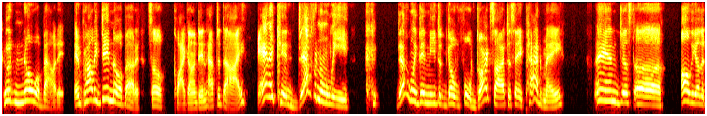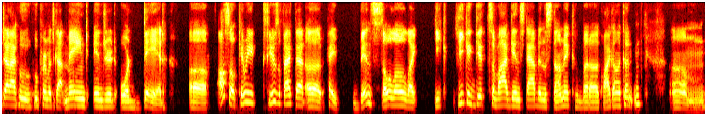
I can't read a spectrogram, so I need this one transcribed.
could know about it and probably did know about it. So Qui Gon didn't have to die. Anakin definitely, definitely didn't need to go full dark side to say Padme, and just uh all the other Jedi who who pretty much got maimed, injured, or dead. Uh, also, can we excuse the fact that uh, hey, Ben Solo like he he could get survive getting stabbed in the stomach, but uh, Qui Gon couldn't. Um,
